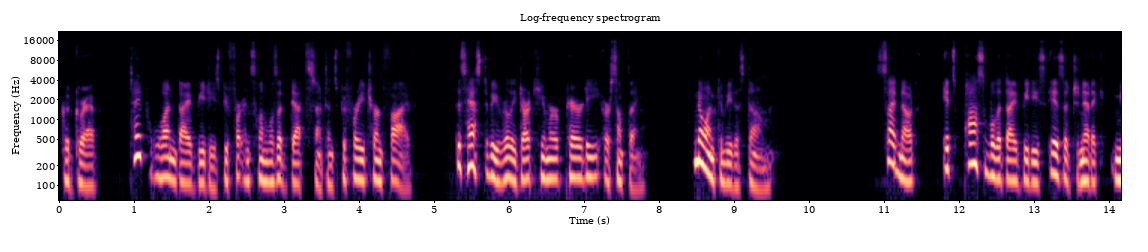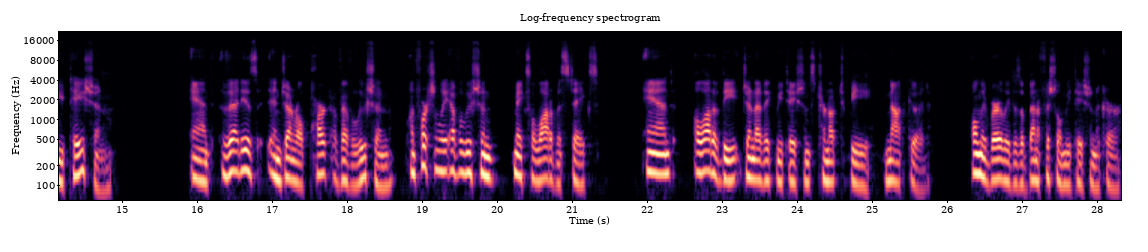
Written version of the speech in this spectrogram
Good grab. Type 1 diabetes before insulin was a death sentence before you turned 5. This has to be really dark humor, parody, or something. No one can be this dumb. Side note, it's possible that diabetes is a genetic mutation, and that is, in general, part of evolution. Unfortunately, evolution makes a lot of mistakes, and a lot of the genetic mutations turn out to be not good. Only rarely does a beneficial mutation occur.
